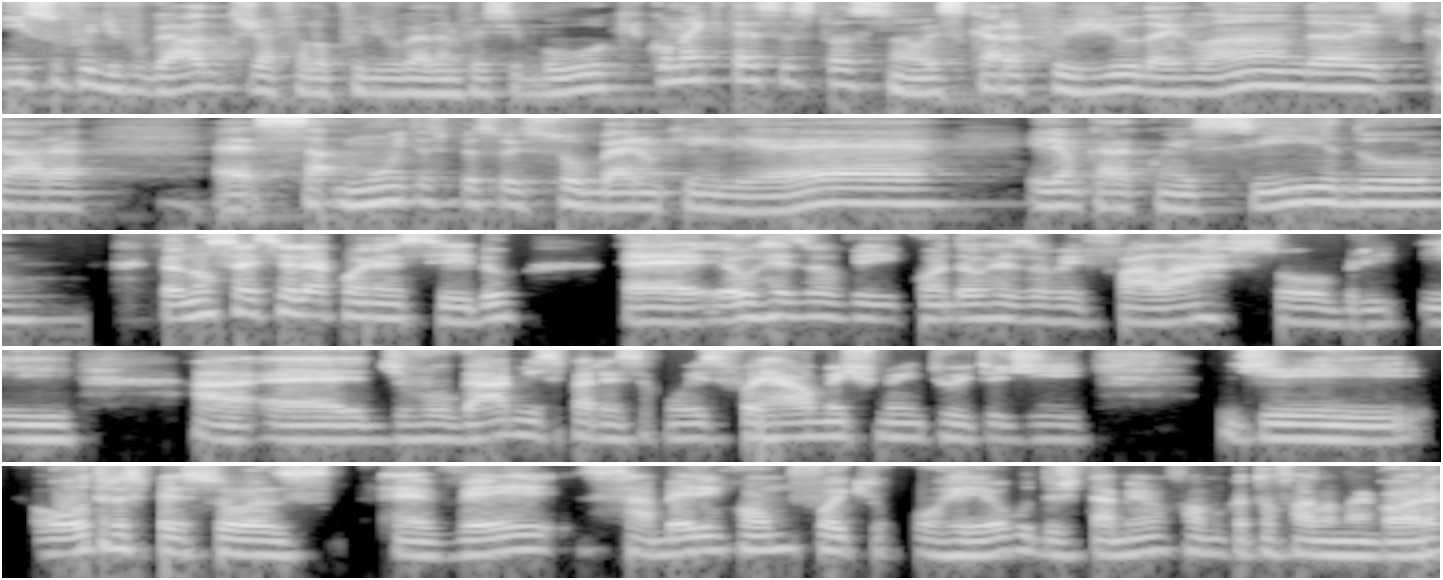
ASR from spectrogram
Isso foi divulgado? Tu já falou que foi divulgado no Facebook. Como é que tá essa situação? Esse cara fugiu da Irlanda? Esse cara. É, muitas pessoas souberam quem ele é? Ele é um cara conhecido? Eu não sei se ele é conhecido. É, eu resolvi, quando eu resolvi falar sobre e ah, é, divulgar minha experiência com isso, foi realmente no intuito de, de outras pessoas é, ver, saberem como foi que ocorreu, da mesma forma que eu estou falando agora,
